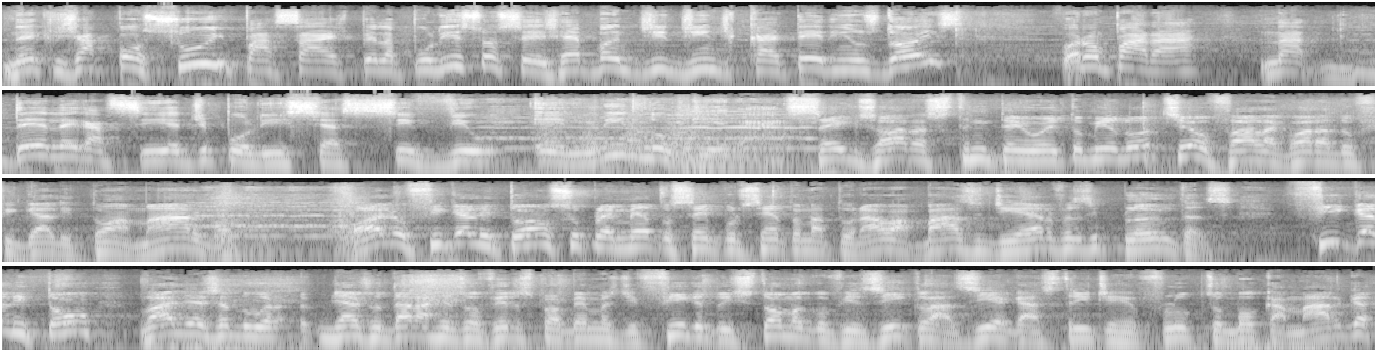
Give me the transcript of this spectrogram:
né? Que já possui passagem pela polícia, ou seja, é bandidinho de carteirinha os dois, foram parar na Delegacia de Polícia Civil Eli Nogueira. 6 horas 38 minutos. Eu falo agora do Figaliton Amargo. Olha, o Figaliton é um suplemento 100% natural à base de ervas e plantas. Figaliton vai lhe ajudar a resolver os problemas de fígado, estômago, vesícula, azia, gastrite, refluxo, boca amarga,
